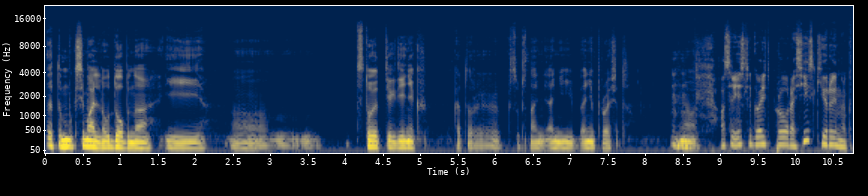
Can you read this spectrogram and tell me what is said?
это максимально удобно и э, стоит тех денег, которые, собственно, они, они просят. Угу. Вот. А смотри, если говорить про российский рынок,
